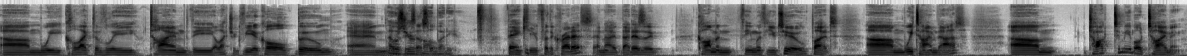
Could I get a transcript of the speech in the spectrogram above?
Um, we collectively timed the electric vehicle boom, and that was successful. your call, buddy. Thank you for the credit, and I, that is a common theme with you too. But um, we timed that. Um, talk to me about timing,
